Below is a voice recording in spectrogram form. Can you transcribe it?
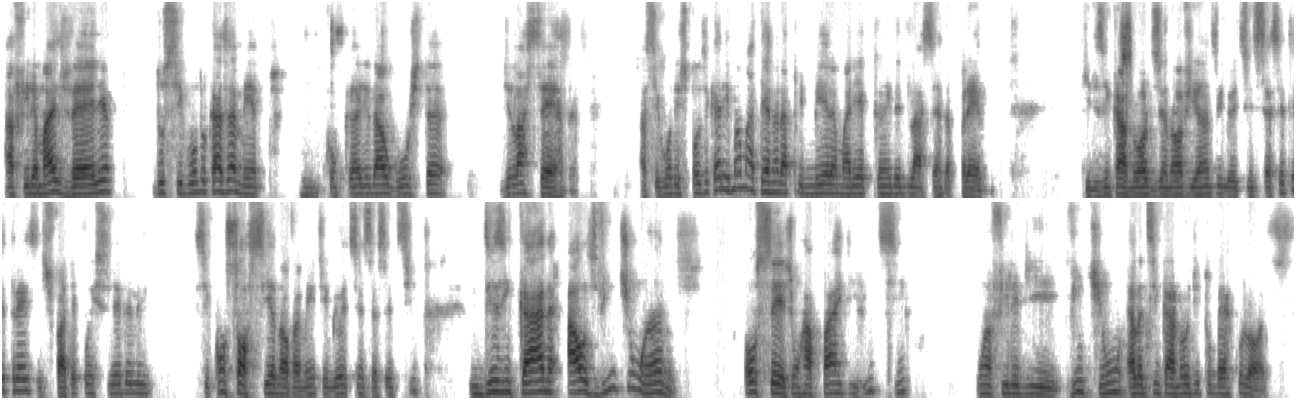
a filha mais velha do segundo casamento, com Cândida Augusta de Lacerda. A segunda esposa, que era irmã materna da primeira, Maria Cândida de Lacerda Prego, que desencarnou aos 19 anos, em 1863. Esse fato é conhecido, ele se consorcia novamente em 1865. Desencarna aos 21 anos, ou seja, um rapaz de 25, uma filha de 21, ela desencarnou de tuberculose.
